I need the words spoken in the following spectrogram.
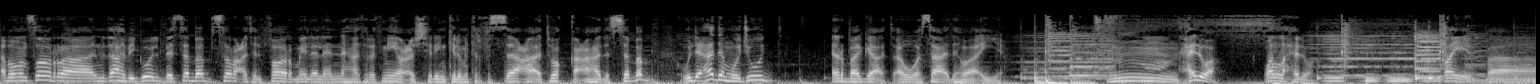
أبو منصور آه، المذاهب يقول بسبب سرعة الفورميلا لأنها 320 كم في الساعة أتوقع هذا السبب ولعدم وجود إرباقات أو وسائد هوائية. امم حلوة. والله حلوة. طيب آه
